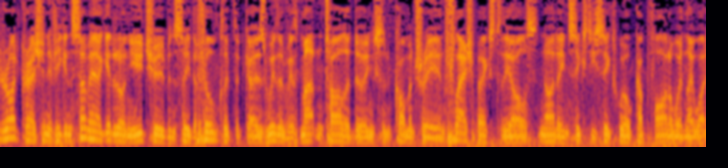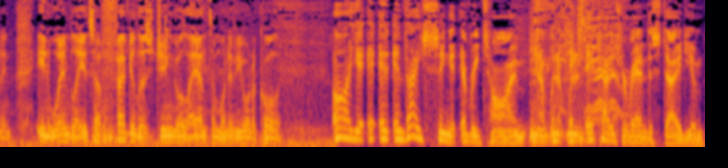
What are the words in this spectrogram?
dead right, Crash. And if you can somehow get it on YouTube and see the film clip that goes with it, with Martin Tyler doing some commentary and flashbacks to the old 1966 World Cup final when they won in, in Wembley, it's a fabulous jingle, anthem, whatever you want to call it. Oh yeah, and, and they sing it every time. You know, when it when it echoes around the stadium.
